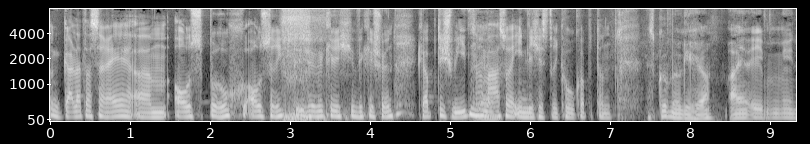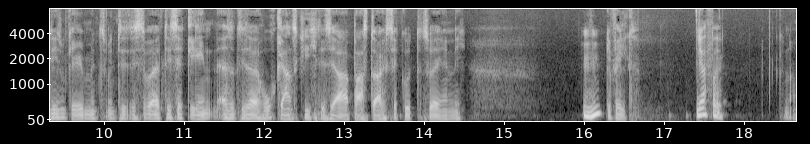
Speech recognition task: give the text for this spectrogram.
äh, Galatasaray-Ausbruch, Ausritt ist ja wirklich, wirklich schön. Ich glaube, die Schweden haben auch so ein ähnliches Trikot gehabt dann. ist gut möglich, ja. In- Eben in diesem Gelb mit, mit das war diese Glän, also dieser Hochglanzgeschichte ist ja auch, passt auch sehr gut dazu eigentlich. Mhm. Gefällt. Ja, voll. Genau.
